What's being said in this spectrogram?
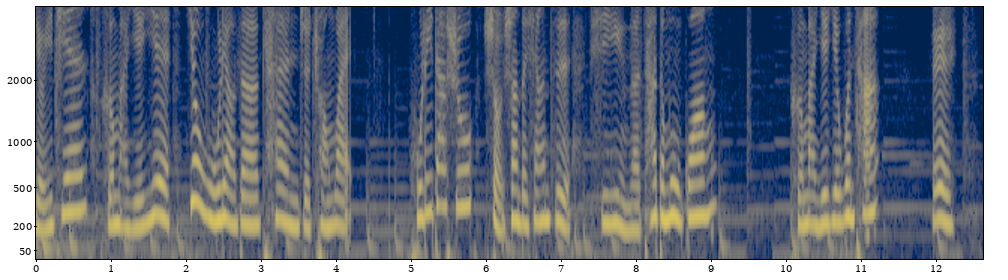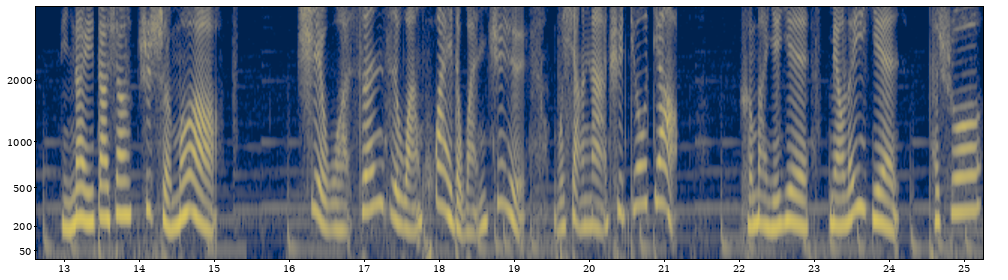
有一天，河马爷爷又无聊地看着窗外，狐狸大叔手上的箱子吸引了他的目光。河马爷爷问他：“哎，你那一大箱是什么啊？”“是我孙子玩坏的玩具，我想拿去丢掉。”河马爷爷瞄了一眼，他说。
